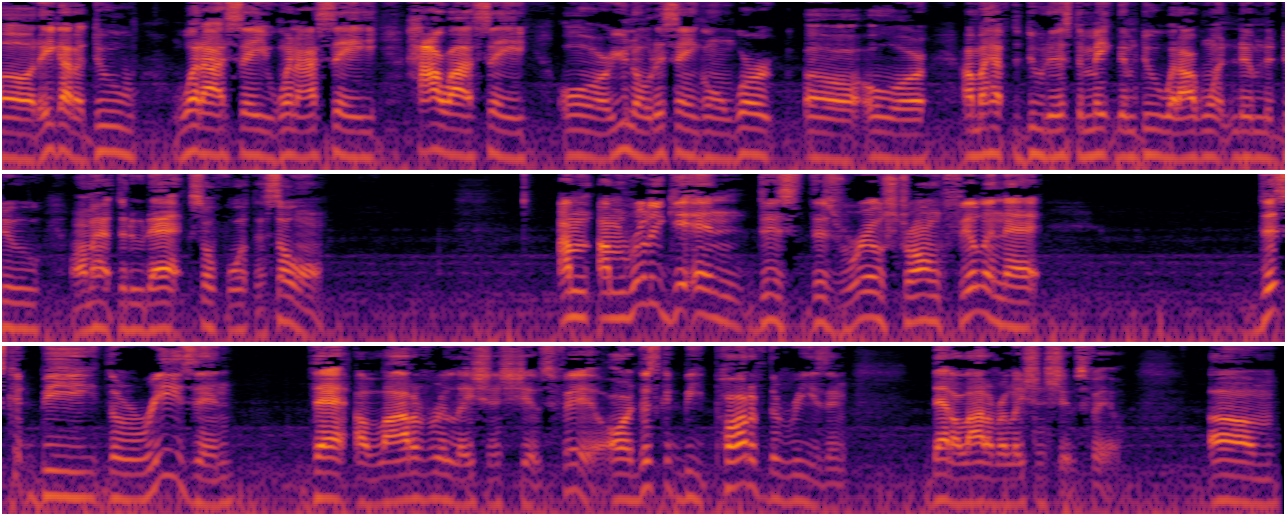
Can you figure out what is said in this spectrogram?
uh they got to do what I say, when I say, how I say, or, you know, this ain't gonna work, uh, or I'm gonna have to do this to make them do what I want them to do, or I'm gonna have to do that, so forth and so on. I'm I'm really getting this this real strong feeling that this could be the reason that a lot of relationships fail, or this could be part of the reason that a lot of relationships fail. Um,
